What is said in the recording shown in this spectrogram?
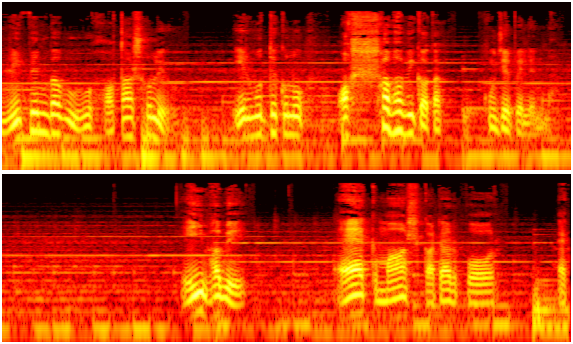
নৃপেনবাবু হতাশ হলেও এর মধ্যে কোনো অস্বাভাবিকতা খুঁজে পেলেন না। এইভাবে এক মাস কাটার পর এক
